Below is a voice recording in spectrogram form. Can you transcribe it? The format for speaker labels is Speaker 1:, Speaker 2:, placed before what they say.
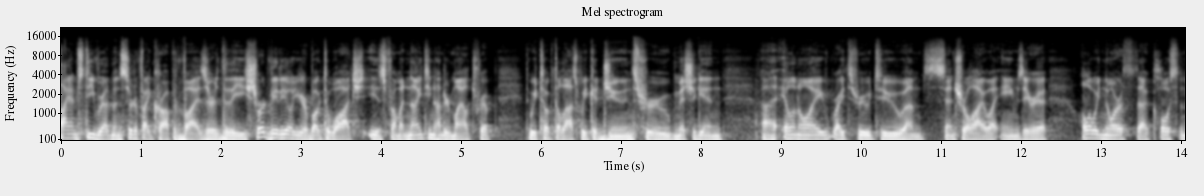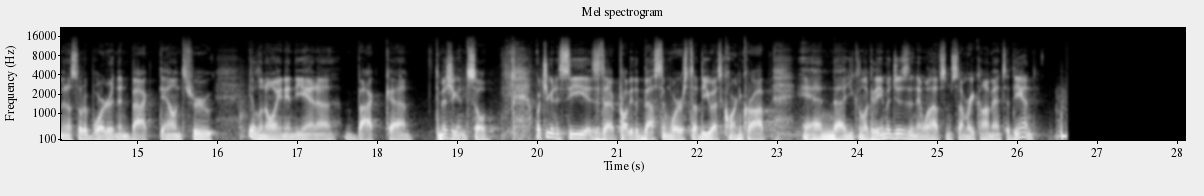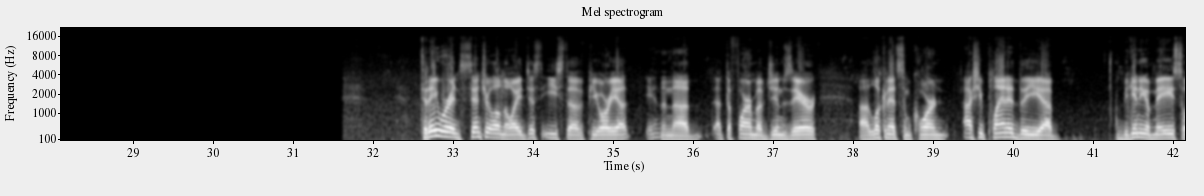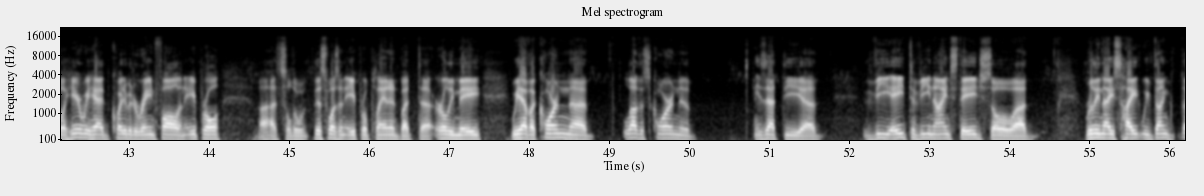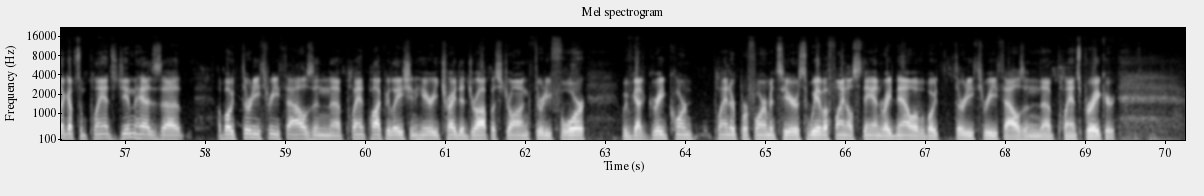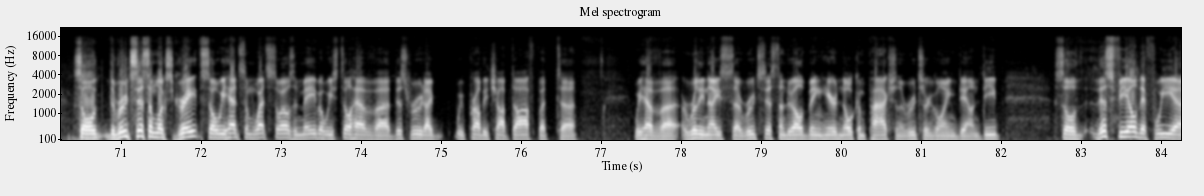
Speaker 1: Hi, I'm Steve Redmond, Certified Crop Advisor. The short video you're about to watch is from a 1900 mile trip that we took the last week of June through Michigan, uh, Illinois, right through to um, central Iowa, Ames area, all the way north, uh, close to the Minnesota border, and then back down through Illinois and Indiana, back uh, to Michigan. So what you're going to see is uh, probably the best and worst of the U.S. corn crop, and uh, you can look at the images, and then we'll have some summary comments at the end. Today we're in central Illinois, just east of Peoria, in, uh, at the farm of Jim Zare, uh, looking at some corn. Actually planted the uh, beginning of May, so here we had quite a bit of rainfall in April. Uh, so the, this wasn't April planted, but uh, early May. We have a corn, uh, this corn is at the V8 to V9 stage, so really nice height. We've done, dug up some plants. Jim has about 33,000 uh, plant population here. He tried to drop a strong 34. We've got great corn planter performance here. So we have a final stand right now of about 33,000 uh, plants per acre. So the root system looks great. So we had some wet soils in May, but we still have uh, this root I, we probably chopped off, but uh, we have uh, a really nice uh, root system developing here. No compaction, the roots are going down deep. So this field, if we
